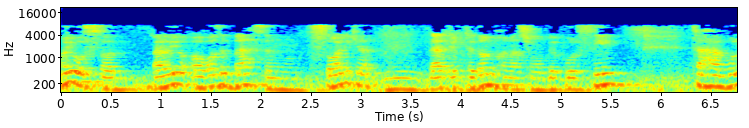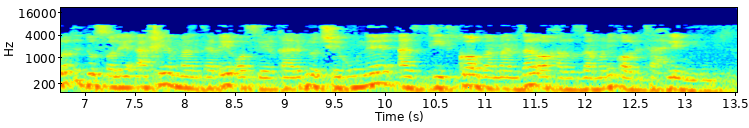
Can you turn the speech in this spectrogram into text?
آیا استاد برای آغاز بحثمون سوالی که در ابتدا می‌خوایم از شما بپرسیم تحولات دو ساله اخیر منطقه آسیای غربی رو چگونه از دیدگاه و منظر آخر زمانی قابل تحلیل می‌دونید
